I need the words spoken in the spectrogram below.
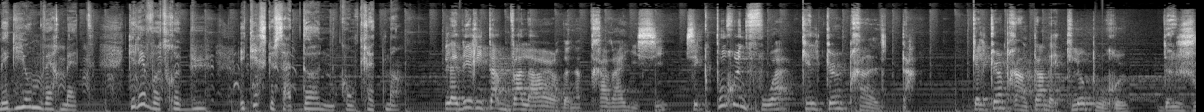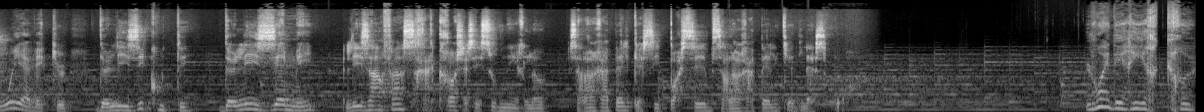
Mais Guillaume Vermette, quel est votre but et qu'est-ce que ça donne concrètement? La véritable valeur de notre travail ici, c'est que pour une fois, quelqu'un prend le temps. Quelqu'un prend le temps d'être là pour eux, de jouer avec eux, de les écouter, de les aimer. Les enfants se raccrochent à ces souvenirs-là. Ça leur rappelle que c'est possible, ça leur rappelle qu'il y a de l'espoir. Loin des rires creux,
